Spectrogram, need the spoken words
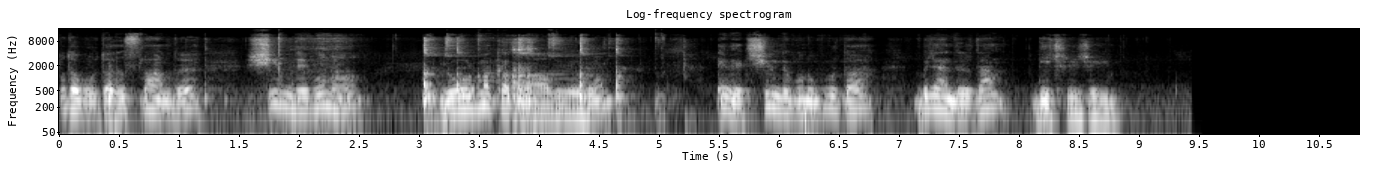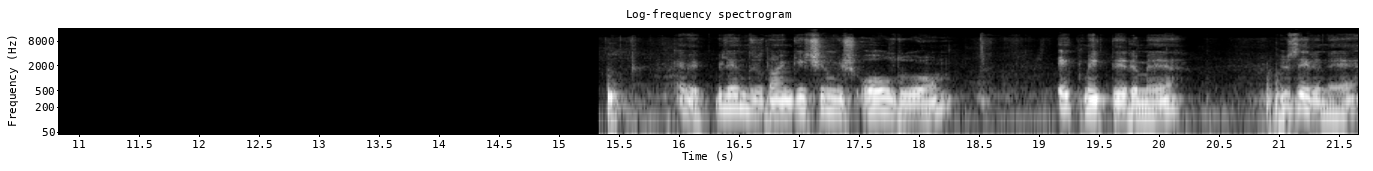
Bu da burada ıslandı. Şimdi bunu yoğurma kabına alıyorum. Evet, şimdi bunu burada blenderdan geçireceğim. Evet, blenderdan geçirmiş olduğum ekmeklerimi üzerine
